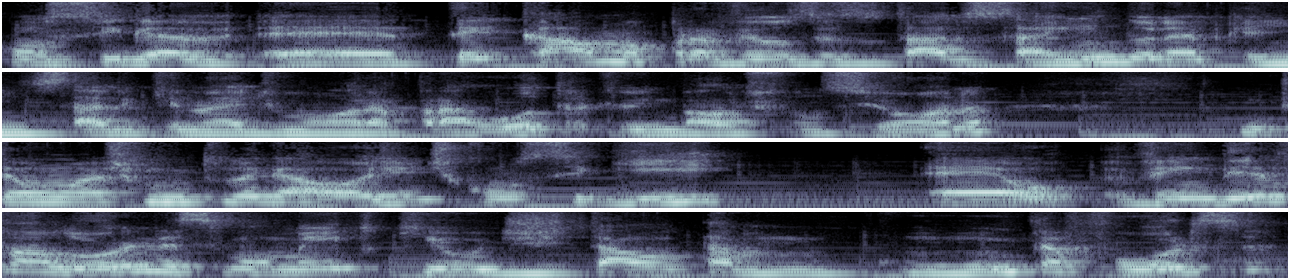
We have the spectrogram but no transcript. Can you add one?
consiga é, ter calma para ver os resultados saindo, né? Porque a gente sabe que não é de uma hora para outra que o inbound funciona. Então, eu acho muito legal a gente conseguir é, vender valor nesse momento que o digital está com muita força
